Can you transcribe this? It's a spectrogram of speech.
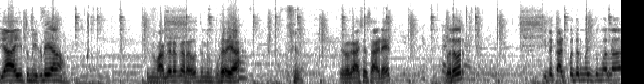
या आई तुम्ही इकडे या. तुम्ही मागं नका राहू तुम्ही पुढे या. हे बघा अशा साड्या आहेत. बरोबर? इथं काठपदरमध्ये तुम्हाला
